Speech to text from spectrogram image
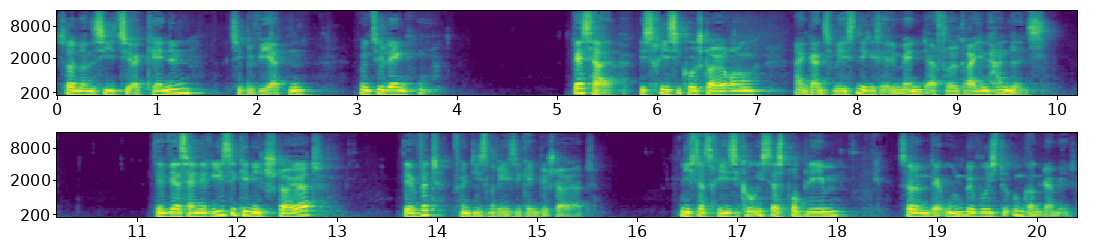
sondern sie zu erkennen, zu bewerten und zu lenken. Deshalb ist Risikosteuerung ein ganz wesentliches Element erfolgreichen Handelns. Denn wer seine Risiken nicht steuert, der wird von diesen Risiken gesteuert. Nicht das Risiko ist das Problem, sondern der unbewusste Umgang damit.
